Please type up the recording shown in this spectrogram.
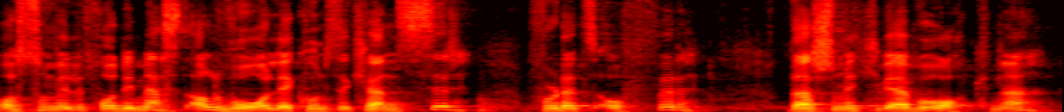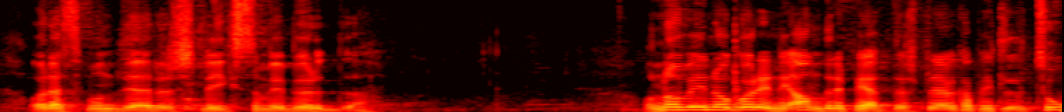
og som vil få de mest alvorlige konsekvenser for dets offer dersom ikke vi er våkne og responderer slik som vi burde. Og Når vi nå går inn i 2. Peters brev, kapittel 2,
